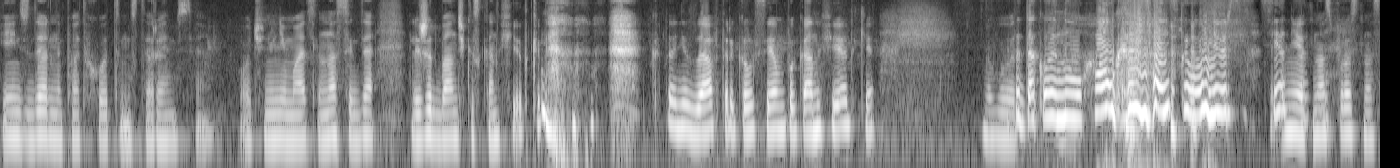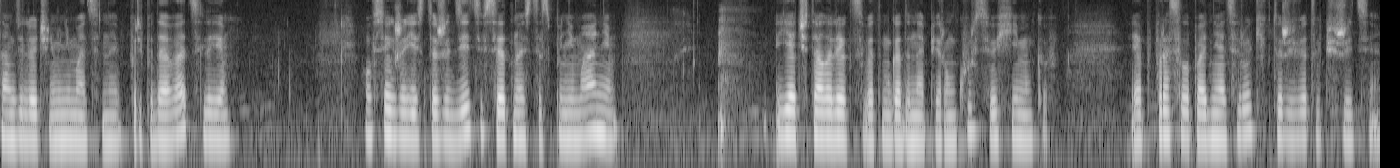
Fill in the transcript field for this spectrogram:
и индивидуальный подход, и мы стараемся очень внимательно. У нас всегда лежит баночка с конфетками. Кто не завтракал, всем по конфетке. Вот. Это такой ноу-хау Казанского университета. Нет, у нас просто на самом деле очень внимательные преподаватели. У всех же есть тоже дети, все относятся с пониманием. Я читала лекции в этом году на первом курсе у химиков. Я попросила поднять руки, кто живет в общежитии.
